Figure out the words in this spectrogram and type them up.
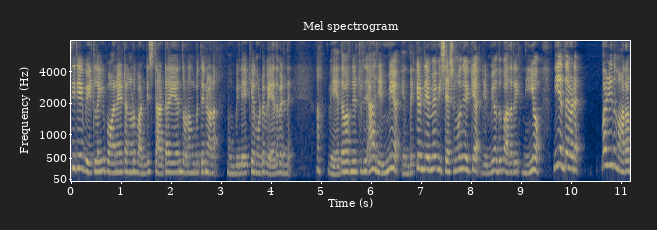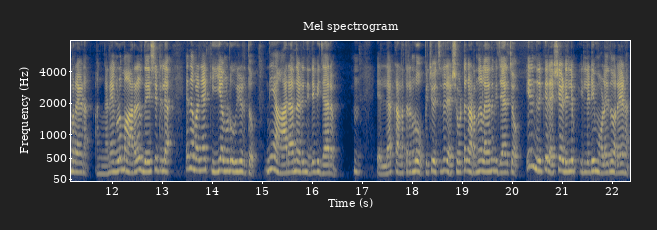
തിരികെ വീട്ടിലേക്ക് പോകാനായിട്ട് അങ്ങോട്ട് വണ്ടി സ്റ്റാർട്ട് ചെയ്യാൻ തുടങ്ങുമ്പോഴത്തേനുമാണ് മുമ്പിലേക്ക് അങ്ങോട്ട് വേദ വരുന്നത് ആ വേദ പറഞ്ഞിട്ടുണ്ട്. ആ രമ്യ എന്തൊക്കെയുണ്ട് രമ്യ വിശേഷങ്ങൾ ചോദിക്കുക. രമ്യ അത് പതറി. നീയോ? നീ എന്താ ഇവിടെ? വഴി നിന്ന് മാറാൻ പറയണം. അങ്ങനെ അങ്ങോട്ട് മാറാൻ ഉദ്ദേശിച്ചിട്ടില്ല എന്ന് പറഞ്ഞാൽ കീ അങ്ങോട്ട് ഊരിയെടുത്തു. നീ ആരാന്നാണ് നിന്റെ വിചാരം? എല്ലാ കള്ളത്തരങ്ങളും ഒപ്പിച്ചു വെച്ചിട്ട് രക്ഷപ്പെട്ട് കടന്നു കളയാന്ന് വിചാരിച്ചോ? ഇനി നിനക്ക് രക്ഷയിടിലും ഇല്ലടി മോളെ എന്ന് പറയണം.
